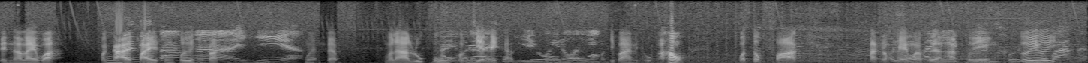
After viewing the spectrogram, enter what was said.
เป็นอะไรวะ ประกายไฟตรงปืนเห็นปะไอ้เหี้ยเหมือนแบบเวลาลูกหมูเขาเจียนเหล็กกอะดฮิวให้หน่อยอธิบายไม่ถูกอ้าว what the fuck ตั้งกำแพงมาเพื่ออัดตัวเองเฮ้ยเฮ้ยบ้างอะ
